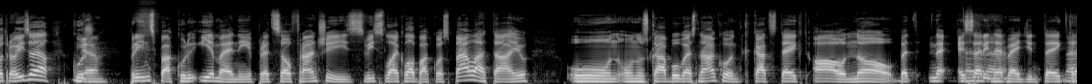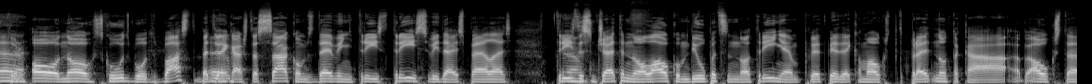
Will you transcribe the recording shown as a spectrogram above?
otro izvēli, kurš, Jā. principā, kuru iemainīja pret savu frančīzi visu laiku labāko spēlētāju. Un, un uz kā būvēs nākotnē, ka kāds teiktu, oh, no. Bet ne, es Nē, arī nē. nemēģinu teikt, ka Nē, tur, oh, no, skūts būtu bast, bet Jā. vienkārši tas sākums 9, 3, 3 vidēji spēlēs. 34 no laukuma, 12 no trīņiem, pie- pietiekami augsta, pret, nu, augsta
